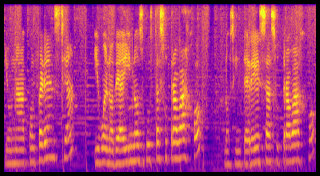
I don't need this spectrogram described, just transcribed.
y una conferencia. Y bueno, de ahí nos gusta su trabajo, nos interesa su trabajo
